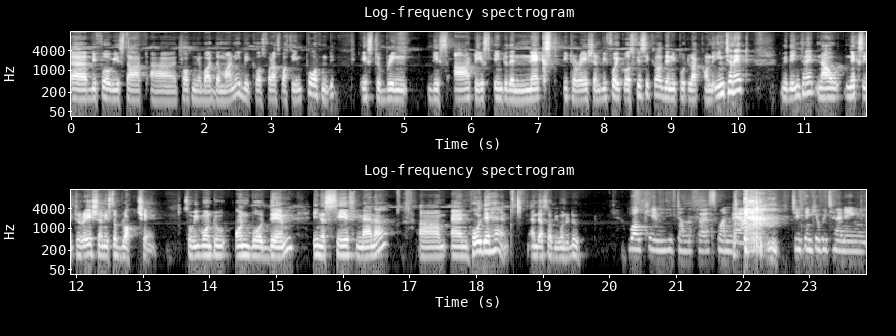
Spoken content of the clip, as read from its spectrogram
uh, before we start uh, talking about the money because for us what's important is to bring this artist into the next iteration. Before it was physical, then you put luck on the internet. With the internet, now next iteration is the blockchain. So we want to onboard them in a safe manner um, and hold their hand. And that's what we want to do. Well, Kym, you've done the first one now. do you think you'll be turning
